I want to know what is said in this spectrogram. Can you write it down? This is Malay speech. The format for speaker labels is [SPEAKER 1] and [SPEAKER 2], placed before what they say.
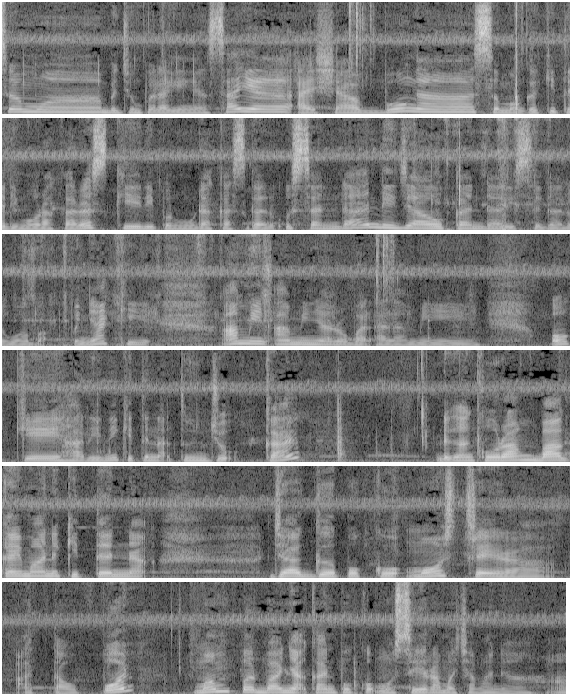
[SPEAKER 1] Semua. Berjumpa lagi dengan saya Aisyah Bunga. Semoga kita dimurahkan rezeki, dipermudahkan segala urusan dan dijauhkan dari segala wabak penyakit. Amin amin ya robbal alamin. Okey, hari ini kita nak tunjukkan dengan korang bagaimana kita nak jaga pokok monstera ataupun memperbanyakkan pokok monstera macam mana. Ha,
